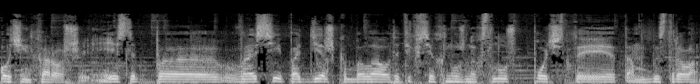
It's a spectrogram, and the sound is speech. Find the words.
очень хороший. Если бы э, в России поддержка была вот этих всех нужных служб почты, там, быстрого,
